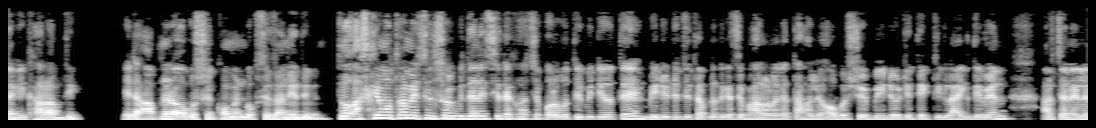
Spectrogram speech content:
নাকি খারাপ দিক? এটা আপনারা অবশ্যই কমেন্ট বক্সে জানিয়ে দেবেন। তো আজকের মতো আমি সব বিদায় নিচ্ছি, দেখা হচ্ছে পরবর্তী ভিডিওতে। ভিডিওটি যদি আপনাদের কাছে ভালো লাগে তাহলে অবশ্যই ভিডিওটিতে একটি লাইক দিবেন আর চ্যানেলে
